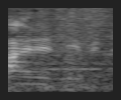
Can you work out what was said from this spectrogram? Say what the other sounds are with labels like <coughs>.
I didn't even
